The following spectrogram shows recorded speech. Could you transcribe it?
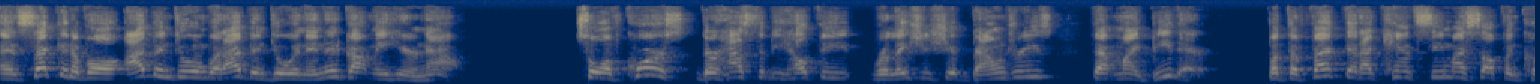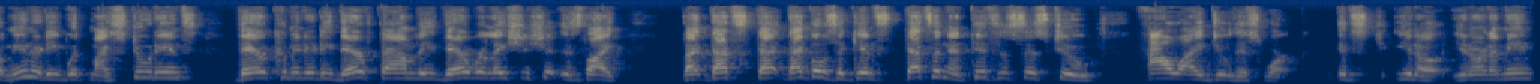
And second of all, I've been doing what I've been doing and it got me here now. So, of course, there has to be healthy relationship boundaries that might be there. But the fact that I can't see myself in community with my students, their community, their family, their relationship is like that that's that that goes against that's an antithesis to how I do this work. It's you know, you know what I mean?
